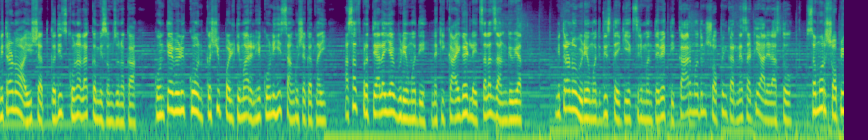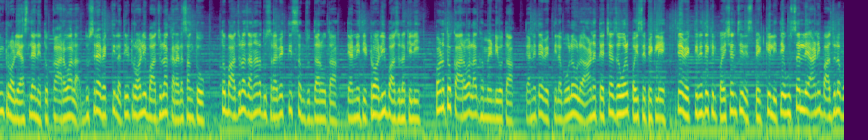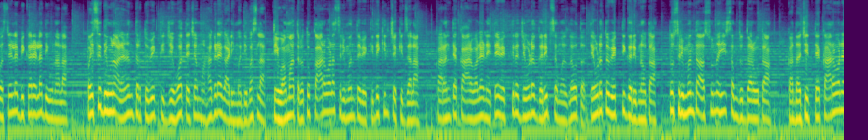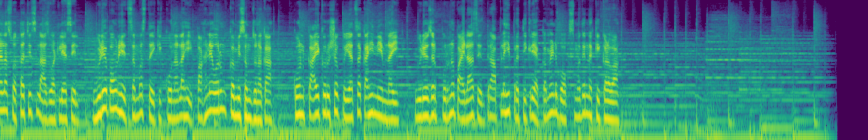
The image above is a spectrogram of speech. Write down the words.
मित्रांनो आयुष्यात कधीच कोणाला कमी समजू नका. कोणत्या वेळी कोण कशी पलटी मारेल हे कोणीही सांगू शकत नाही. असाच प्रत्ययाला या व्हिडिओमध्ये नक्की काय घडलंय चला जाणून घेऊयात. मित्रांनो व्हिडिओमध्ये दिसतंय की एक श्रीमंत व्यक्ती कारमधून शॉपिंग करण्यासाठी आलेला असतो. समोर शॉपिंग ट्रॉली असल्याने तो कारवाला दुसऱ्या व्यक्तीला ती ट्रॉली बाजूला करायला सांगतो. तो बाजूला जाणारा दुसरा व्यक्ती समजूतदार होता. त्याने ती ट्रॉली बाजूला केली. पण तो कारवाला घमेंडी होता. त्याने त्या व्यक्तीला बोलवलं आणि त्याच्याजवळ पैसे फेकले. त्या व्यक्तीने देखील पैशांची रिस्पेक्ट केली ते उचलले आणि बाजूला बसलेल्या भिकाऱ्याला देऊन आला. पैसे देऊन आल्यानंतर तो व्यक्ती जेव्हा त्याच्या महागड्या गाडीमध्ये बसला तेव्हा मात्र तो कारवाला श्रीमंत व्यक्ती देखील चकित झाला. कारण त्या कारवाल्याने त्या व्यक्तीला जेवढं गरीब समजलं होतं तेवढं तो व्यक्ती गरीब नव्हता. तो श्रीमंत असूनही समजूतदार होता. कदाचित त्या कारवाल्याला स्वतःचीच लाज वाटली असेल. व्हिडिओ पाहून हेच समजतंय की कोणालाही पाहण्यावरून कमी समजू नका. कोण काय करू शकतो याचा काही नेम नाही. व्हिडिओ जर पूर्ण पाहिला असेल तर आपल्या ही प्रतिक्रिया कमेंट बॉक्समध्ये नक्की कळवा.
